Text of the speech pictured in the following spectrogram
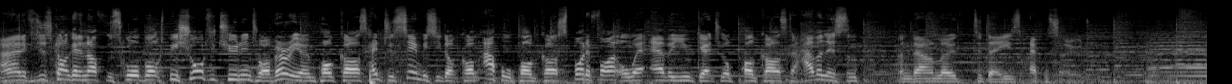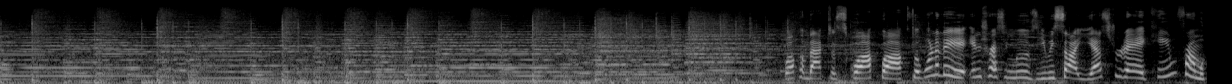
And if you just can't get enough of the Squawk Box, be sure to tune into our very own podcast. Head to CNBC.com, Apple Podcasts, Spotify, or wherever you get your podcast to have a listen and download today's episode. Welcome back to Squawk Box. But one of the interesting moves we saw yesterday came from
